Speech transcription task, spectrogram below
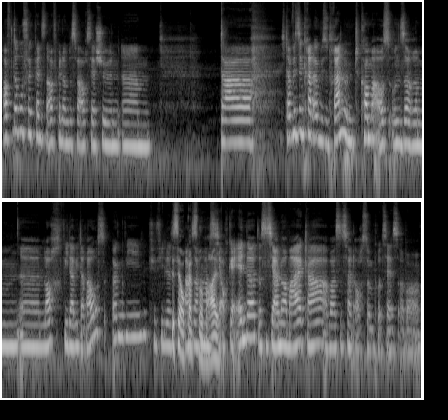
auf der Ruffrequenzen aufgenommen, das war auch sehr schön. Ähm, da, ich glaube, wir sind gerade irgendwie so dran und kommen aus unserem äh, Loch wieder wieder raus irgendwie. Für viele Ist ja auch ganz haben normal. sich ja auch geändert. Das ist ja normal, klar, aber es ist halt auch so ein Prozess. Aber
